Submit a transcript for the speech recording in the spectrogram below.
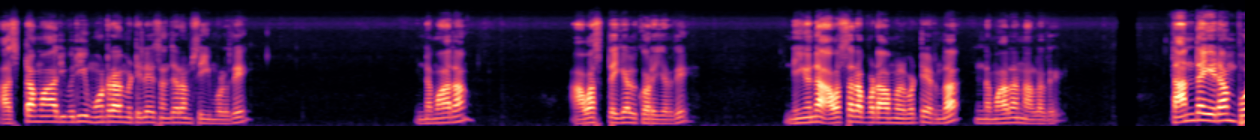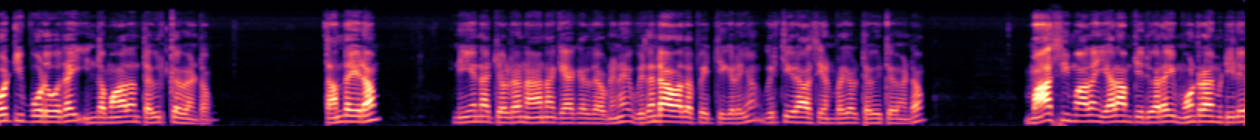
அஷ்டமாதிபதி மூன்றாம் வீட்டிலே சஞ்சாரம் செய்யும் பொழுது இந்த மாதம் அவஸ்தைகள் குறைகிறது. நீங்கள் வந்து அவசரப்படாமல் மட்டும் இருந்தால் இந்த மாதம் நல்லது. தந்தையிடம் போட்டி போடுவதை இந்த மாதம் தவிர்க்க வேண்டும். தந்தையிடம் நீ என்ன சொல்கிற நான் என்ன கேட்குறது அப்படின்னு விதண்டாவாத பேச்சுகளையும் விருச்சிக ராசி என்பர்கள் தவிர்க்க வேண்டும். மாசி மாதம் ஏழாம் தேதி வரை மூன்றாம் வீட்டிலே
